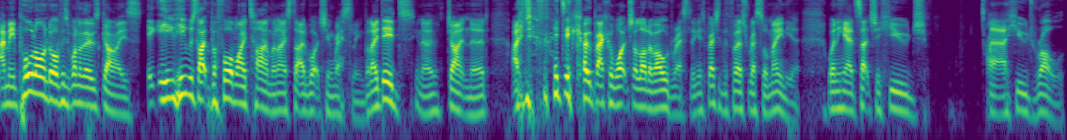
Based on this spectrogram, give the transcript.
I mean, Paul Orndorff is one of those guys. He, he was like before my time when I started watching wrestling, but I did, you know, giant nerd. I did, I did go back and watch a lot of old wrestling, especially the first WrestleMania when he had such a huge, uh, huge role.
